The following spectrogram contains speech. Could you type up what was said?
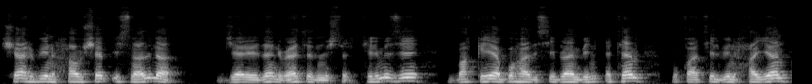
Şerh bin Havşep isnadıyla Cerir'den rivayet edilmiştir. Tirmizi, Bakiye bu hadisi İbrahim bin Etem, Mukatil bin Hayyan,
